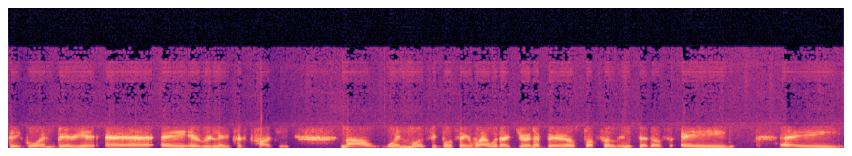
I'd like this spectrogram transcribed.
they go and bury a, a, a, a related party. Now, when most people say, "Why would I join a burial stokvel instead of a a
